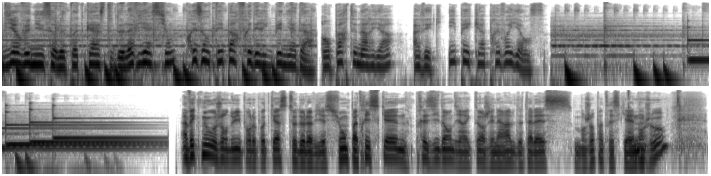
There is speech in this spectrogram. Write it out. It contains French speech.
Bienvenue sur le podcast de l'aviation présenté par Frédéric Beniada en partenariat avec IPK Prévoyance. Avec nous aujourd'hui pour le podcast de l'aviation, Patrice Ken, président directeur général de Thales. Bonjour Patrice Ken. Bonjour.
